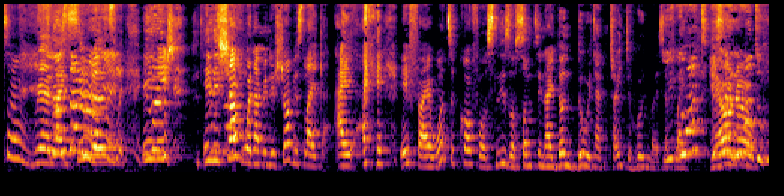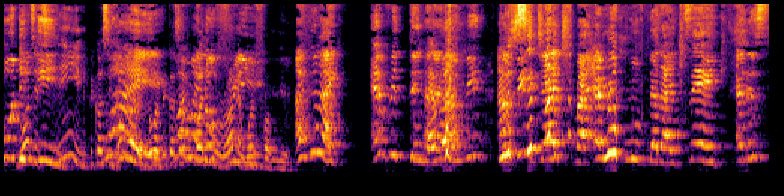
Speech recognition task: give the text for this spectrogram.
so weird, like start seriously. In the, in the shop, when I'm in the shop, it's like I, I if I want to cough or sneeze or something, I don't do it. I'm trying to hold myself. You like, want- it's hell like you no. want to hold Hold it in. because you don't want to do it because Why everybody will run away from you. I feel like everything that I, I mean, I'm being judged by every move that I take, and it's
